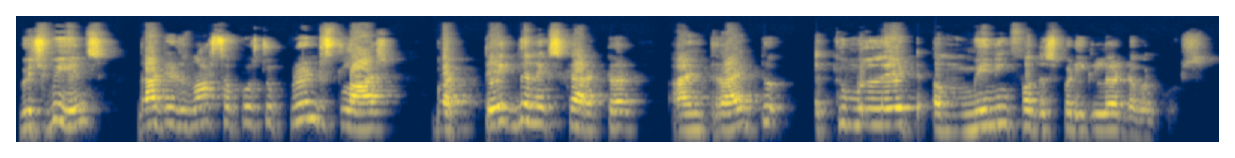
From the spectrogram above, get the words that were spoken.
which means that it is not supposed to print slash, but take the next character and try to accumulate a meaning for this particular double quotes.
